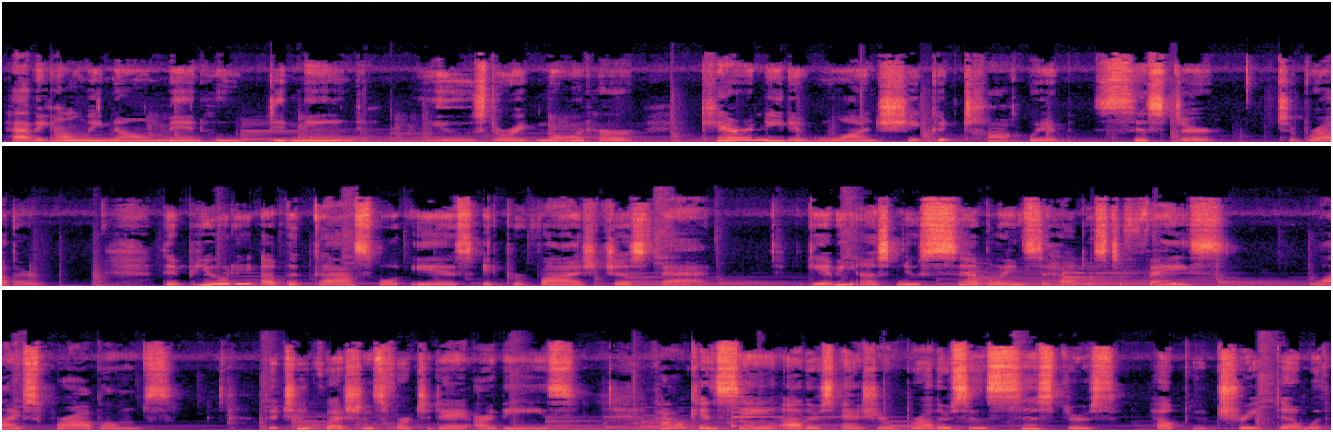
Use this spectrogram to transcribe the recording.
Having only known men who demeaned, used, or ignored her, Karen needed one she could talk with, sister to brother. The beauty of the gospel is it provides just that, giving us new siblings to help us to face life's problems. The two questions for today are these How can seeing others as your brothers and sisters help you treat them with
